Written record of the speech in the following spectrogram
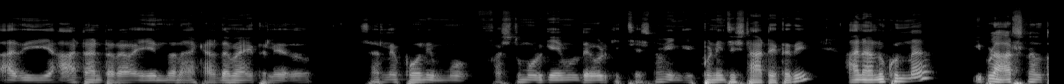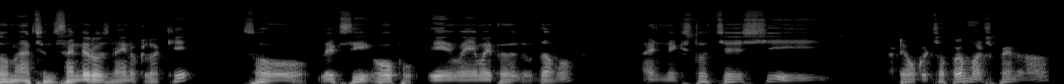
అది ఆట అంటారా ఏందో నాకు అర్థమే అవుతలేదు సర్లే పోనీ ఫస్ట్ మూడు గేములు దేవుడికి ఇచ్చేసినాం. ఇంక ఇప్పటి నుంచి స్టార్ట్ అవుతుంది అని అనుకున్నా ఇప్పుడు ఆర్సనల్తో మ్యాచ్ ఉంది. సండే రోజు నైన్ ఓ క్లాక్కి. సో లెట్స్ సి హోప్ ఏం ఏమవుతుందో చూద్దాము. అండ్ నెక్స్ట్ వచ్చేసి అంటే ఒకటి చెప్పడం మర్చిపోయినా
